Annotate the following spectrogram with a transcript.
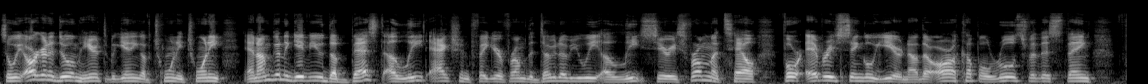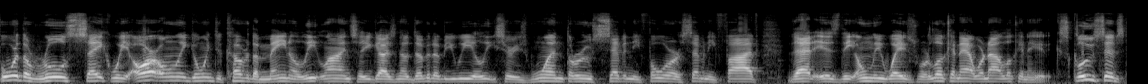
so we are going to do them here at the beginning of 2020, and I'm going to give you the best Elite action figure from the WWE Elite Series from Mattel for every single year. Now, there are a couple rules for this thing. For the rules' sake, we are only going to cover the main Elite line, so you guys know WWE Elite Series 1 through 74 or 75. That is the only waves we're looking at. We're not looking at exclusives.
